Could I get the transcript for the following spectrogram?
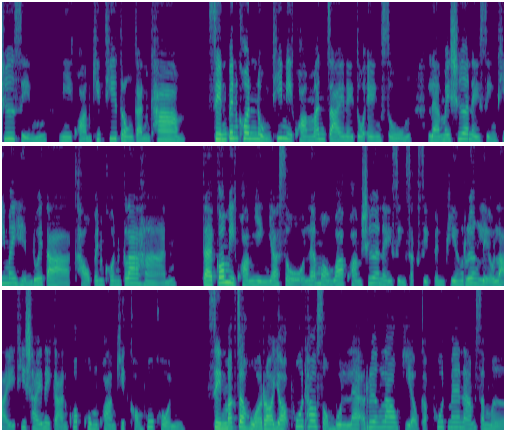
ชื่อศิลมีความคิดที่ตรงกันข้ามศิลเป็นคนหนุ่มที่มีความมั่นใจในตัวเองสูง และไม่เชื่อในสิ่งที่ไม่เห็นด้วยตา เขาเป็นคนกล้าหาญแต่ก็มีความหยิ่งยโสและมองว่าความเชื่อในสิ่งศักดิ์สิทธิ์เป็นเพียงเรื่องเหลวไหลที่ใช้ในการควบคุมความคิดของผู้คน ศิลมักจะหัวเราะเยาะผู้เท่าสมบุญและเรื่องเล่าเกี่ยวกับพูดแม่น้ำเสมอ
